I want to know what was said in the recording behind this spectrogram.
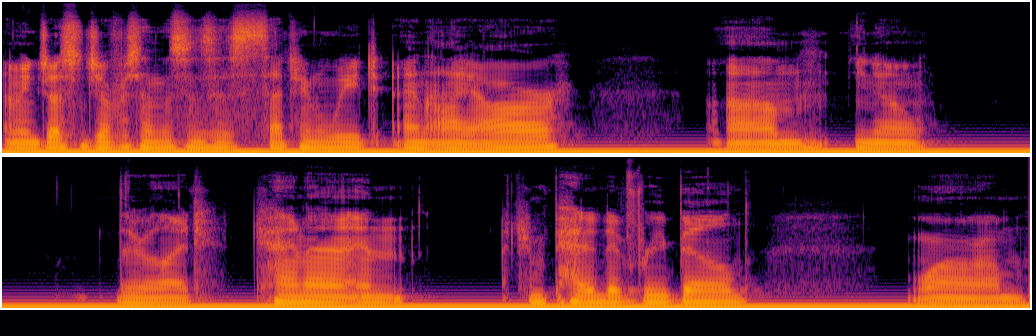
I mean Justin Jefferson, this is his second week on IR. Um, you know, they're like kind of in a competitive rebuild, where um,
